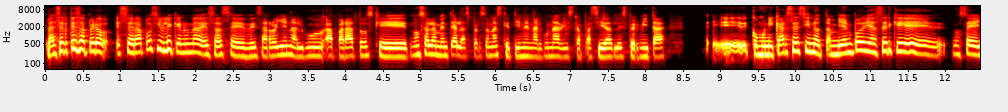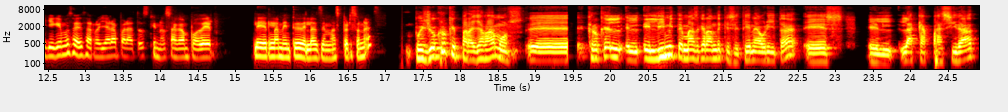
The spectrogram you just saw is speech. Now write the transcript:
la certeza, pero ¿será posible que en una de esas se desarrollen algún aparatos que no solamente a las personas que tienen alguna discapacidad les permita eh, comunicarse, sino también podría ser que, no sé, lleguemos a desarrollar aparatos que nos hagan poder leer la mente de las demás personas? Pues yo creo que para allá vamos. Eh, creo que el límite más grande que se tiene ahorita es el, la capacidad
